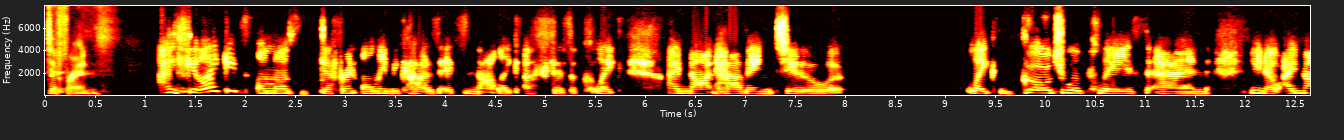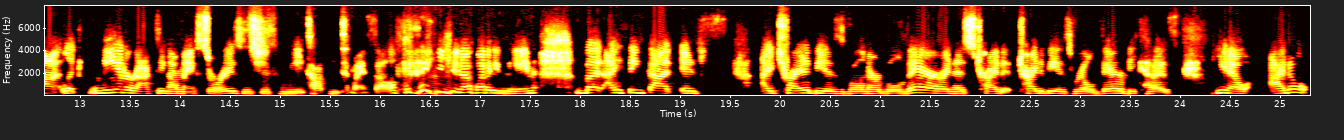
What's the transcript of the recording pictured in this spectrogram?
different? I feel like it's almost different only because it's not like a physical, like I'm not having to like go to a place and you know i'm not like me interacting on my stories is just me talking to myself mm-hmm. you know what i mean but i think that it's i try to be as vulnerable there and as try to try to be as real there because you know i don't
